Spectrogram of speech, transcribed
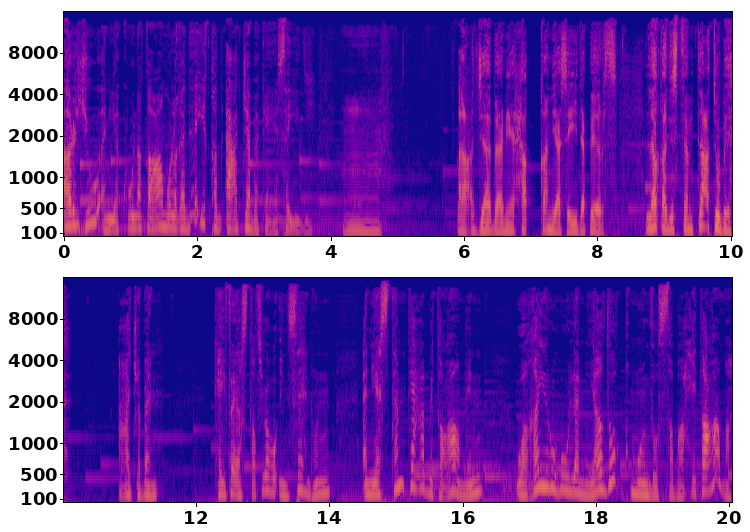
أرجو أن يكون طعام الغداء قد أعجبك يا سيدي. أعجبني حقا يا سيدة بيرس. لقد استمتعت به. عجبا. كيف يستطيع إنسان أن يستمتع بطعام وغيره لم يذق منذ الصباح طعامه؟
